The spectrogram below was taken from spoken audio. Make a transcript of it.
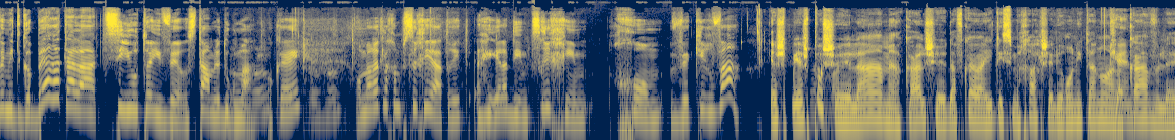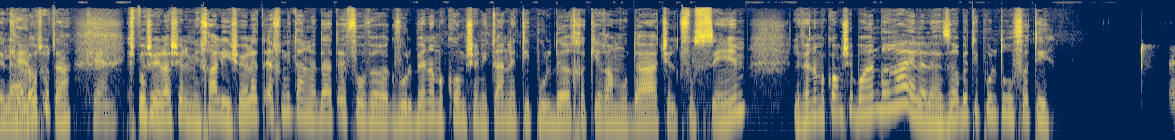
ומתגברת על הציות העיוור, סתם לדוגמה, אוקיי? אומרת לכם פסיכיאטרית, ילדים צריכים חום וקרבה. יש, יש פה שאלה מהקהל שדווקא הייתי שמחה כשלירון איתנו על כן, הקו ל- להעלות אותה. כן. יש פה שאלה של מיכל, היא שואלת איך ניתן לדעת איפה עובר הגבול בין המקום שניתן לטיפול דרך חקירה מודעת של דפוסים, לבין המקום שבו אין ברירה אלא להיעזר בטיפול תרופתי. אה,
